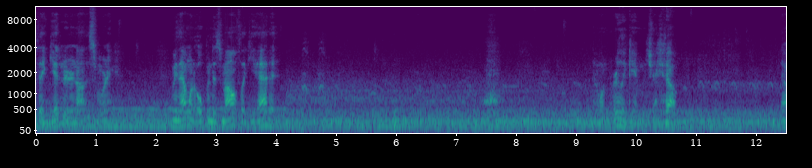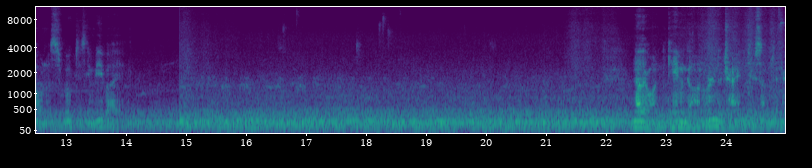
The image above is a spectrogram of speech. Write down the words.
if they get it or not this morning. I mean, that one opened his mouth like he had it. That one really came to check it out. That one was spooked as can be by it. Another one came and gone. We're gonna try and do something different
